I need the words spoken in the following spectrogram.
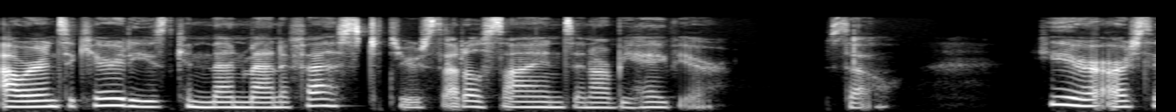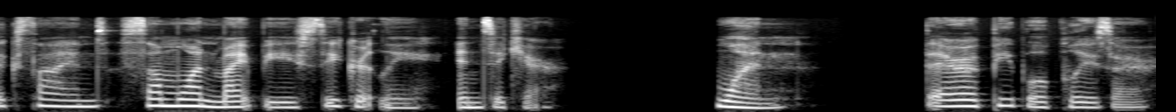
Our insecurities can then manifest through subtle signs in our behavior. So here are six signs someone might be secretly insecure. One, they're a people pleaser.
